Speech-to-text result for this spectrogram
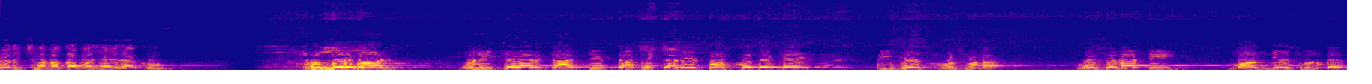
পরিচ্ছন্নতা বজায় রাখুন। সুন্দরবন পুলিশ জেলার কাকদ্বীপ ট্রাফিক পক্ষ থেকে বিশেষ ঘোষণা। ঘোষণাটি মন দিয়ে শুনবেন।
